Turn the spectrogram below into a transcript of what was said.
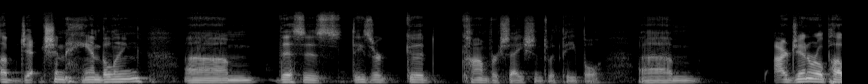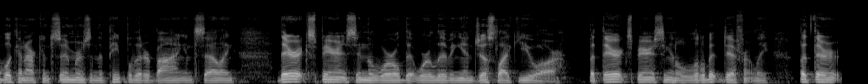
objection handling. Um, this is these are good conversations with people. Um, our general public and our consumers and the people that are buying and selling, they're experiencing the world that we're living in just like you are. But they're experiencing it a little bit differently. But they're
